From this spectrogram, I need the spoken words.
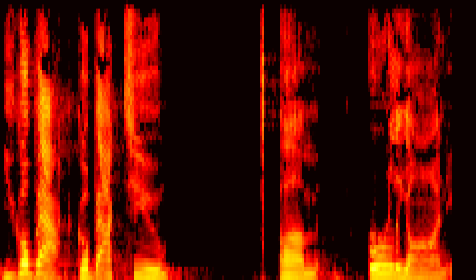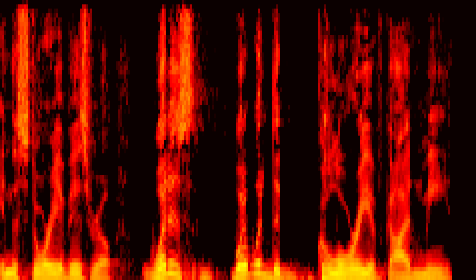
You go back, go back to um, early on in the story of Israel, what, is, what would the glory of God mean?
